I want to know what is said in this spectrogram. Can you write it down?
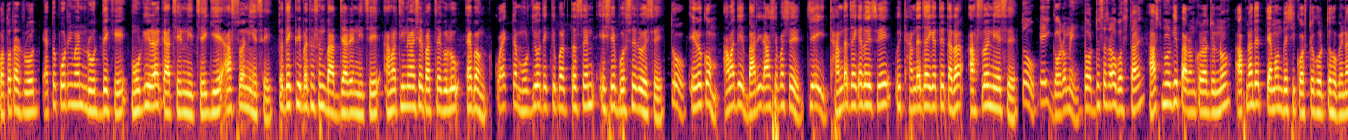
কতটা রোদ, এত পরিমাণ রোদ দেখে মুরগিরা গাছের নিচে গিয়ে আশ্রয় নিয়েছে। তো দেখতেই পারতেছেন বাজারের নিচে আমার চীনা হাঁসের বাচ্চাগুলো এবং কয়েকটা মুরগিও দেখতে পারতেছেন এসে বসে রয়েছে। তো এরকম আমাদের বাড়ির আশেপাশে যেই ঠান্ডা জায়গা রয়েছে, ওই ঠান্ডা জায়গাতে তারা আশ্রয় নিয়েছে। তো এই গরমে অর্ধসারা অবস্থায় হাঁস মুরগি পালন করার জন্য আপনাদের তেমন বেশি কষ্ট করতে হবে না।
